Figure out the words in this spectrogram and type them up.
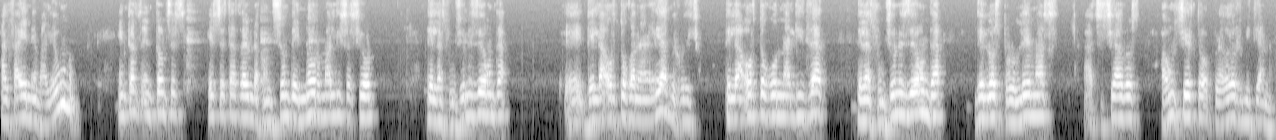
Alfa n vale 1. Entonces, entonces se trata de una condición de normalización de las funciones de onda, eh, de la ortogonalidad, mejor dicho, de la ortogonalidad de las funciones de onda de los problemas asociados a un cierto operador hermitiano.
